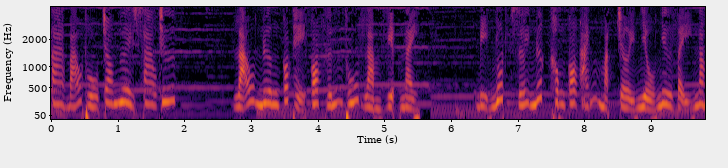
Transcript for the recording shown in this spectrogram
ta báo thù cho ngươi sao chứ? Lão nương có thể có hứng thú làm việc này. Bị nhốt dưới nước không có ánh mặt trời nhiều như vậy năm.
